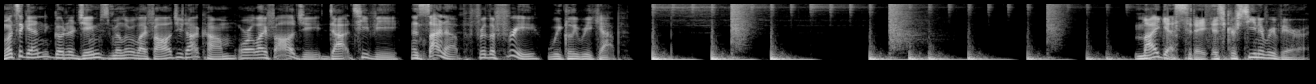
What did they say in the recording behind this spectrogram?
Once again, go to jamesmillerlifeology.com or lifeology.tv and sign up for the free weekly recap. My guest today is Christina Rivera,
